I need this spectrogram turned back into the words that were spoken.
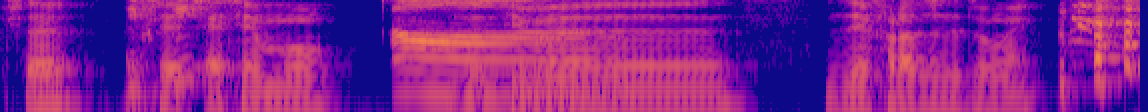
gostei. É, Divertiste? é sempre bom. Oh, de cima dizer frases da tua mãe.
